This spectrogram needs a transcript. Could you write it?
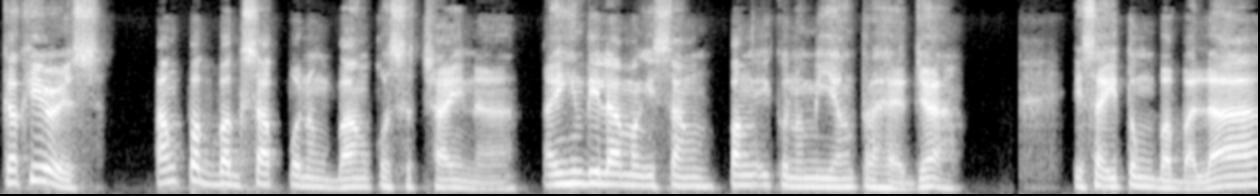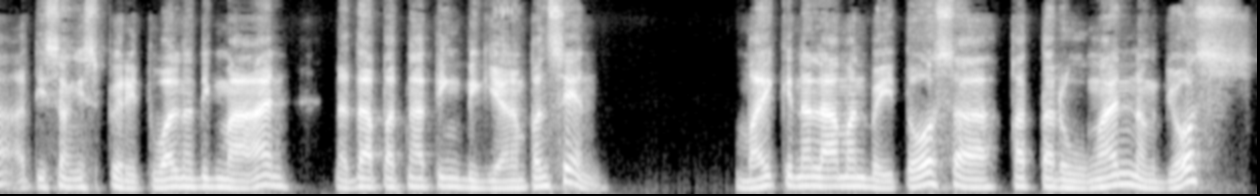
Ka-curious, ang pagbagsak po ng bangko sa China ay hindi lamang isang pang-ekonomiyang trahedya. Isa itong babala at isang espiritual na digmaan na dapat nating bigyan ng pansin. May kinalaman ba ito sa katarungan ng Diyos?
